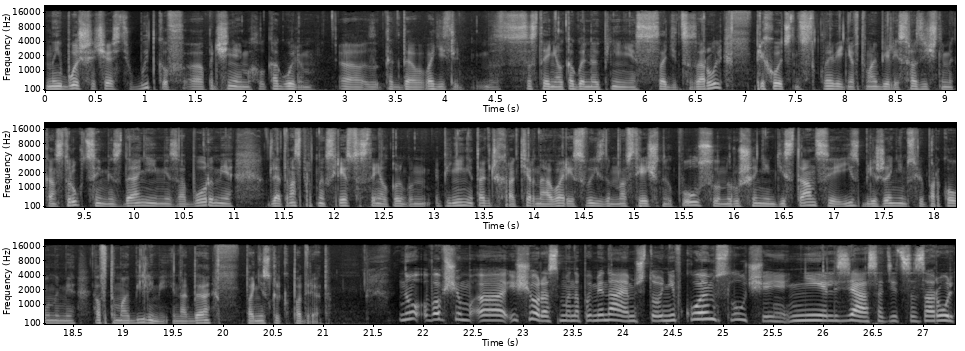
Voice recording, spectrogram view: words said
наибольшая часть убытков, э, причиняемых алкоголем, когда водитель в состоянии алкогольного опьянения садится за руль, приходится на столкновение автомобилей с различными конструкциями, зданиями, заборами. Для транспортных средств в состоянии алкогольного опьянения также характерны аварии с выездом на встречную полосу, нарушением дистанции и сближением с припаркованными автомобилями, иногда по несколько подряд. Ну, в общем, э, еще раз мы напоминаем, что ни в коем случае нельзя садиться за руль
